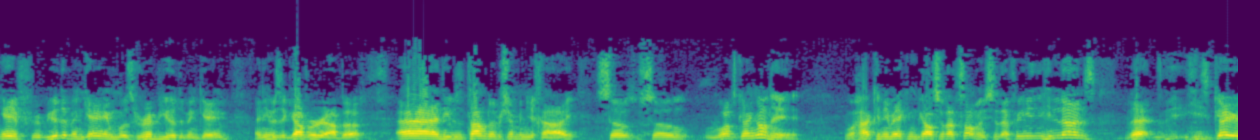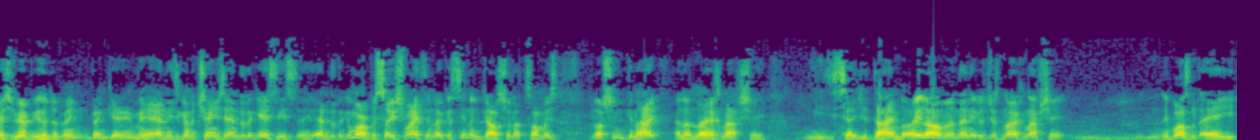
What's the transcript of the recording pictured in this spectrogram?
If Rabbi Yehuda ben Gerim was Rabbi Yehuda ben Gerim, and he was a Gavar Rabba, and he was a Talmud of Shem ben Yechai, so, so, what's going on here? Well, how can he make him Gal Shalat So therefore he, he learns that he's Gaius Rebbe Huda ben, ben Gerim here, and he's going to change the end of the Gis, the end of the Gemara. Say Shmaitin Lokasin Gal Shalat Somis, Loshin Gnai, and Noach Nafshe. He said you're dying Yudayim Ba'ilam, and then he was just Noach Nafshe. It wasn't a,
